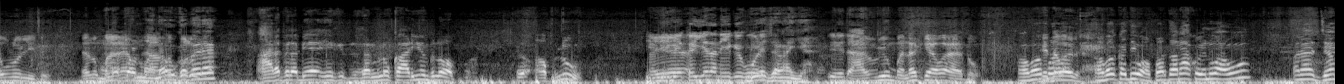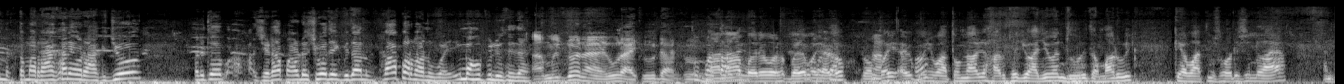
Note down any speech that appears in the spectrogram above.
એવડો લીધો. એનો મને મારે પણ મને એવું ખબર આરે પેલા બે એક રંગલો કાઢ્યો પેલો અપલું. એ બે કહી ગયા તા ને એક એક બે વાર. જણા ગયા એ દારૂડિયો મને કહેવાય હતો. હવે કે પણ- તમે- હવે કદી વાપરતા ના કોઈનું આવું? અને જેમ તમારે રાખા ને એવું રાખજો અને તો જેડા પાડો છો એક બીજા વાપરવાનું હોય એમાં હું પેલું થઈ જાય. અમે જો ના એવું રાખ્યું ના બરાબર બરાબર હેડો. રોમભાઈ આવી કોઈ વાતો ના આવે સારું થઈ આજે મને જોડે તમારું કે આ વાતનું સોલ્યુશન આવ્યા અને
